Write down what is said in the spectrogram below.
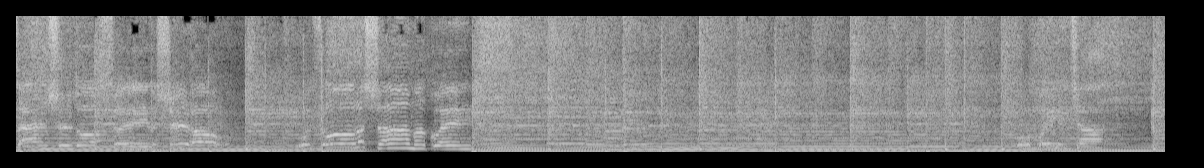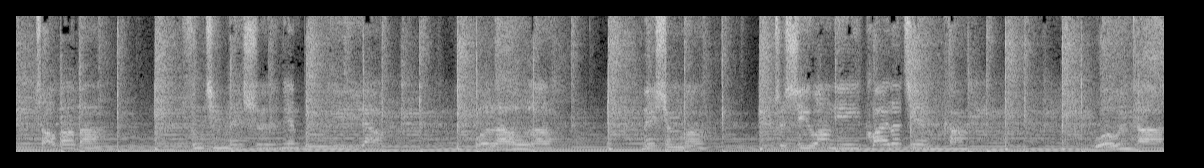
三十多岁的时候，我做了什么鬼？我回家找爸爸。父亲每十年不一样，我老了没什么，只希望你快乐健康。我问他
